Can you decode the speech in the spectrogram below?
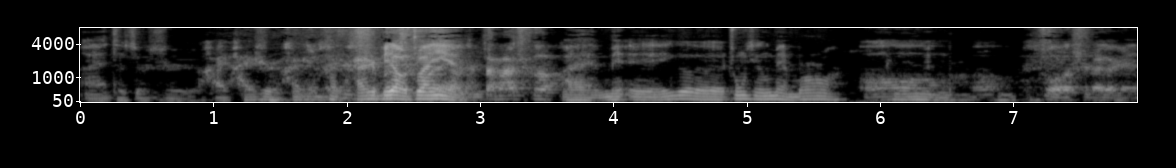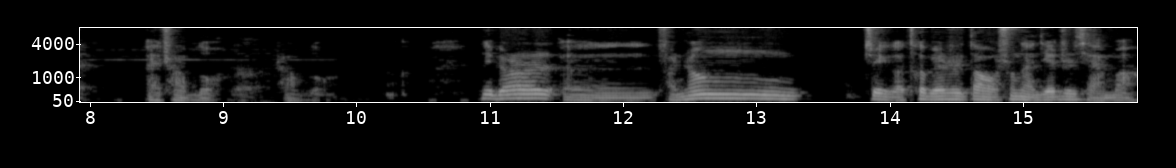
哎，这就是还还是还是还是还是比较专业的，大巴车哎，面呃一个中型的面包嘛，哦面包哦，坐了十来个人，哎，差不多嗯，差不多。那边儿嗯，反正这个特别是到圣诞节之前吧，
